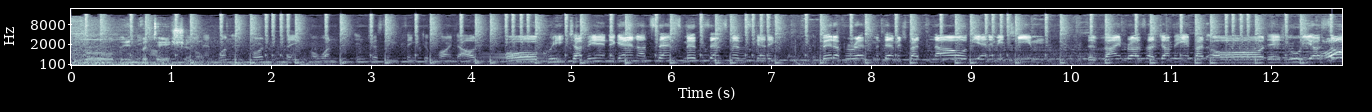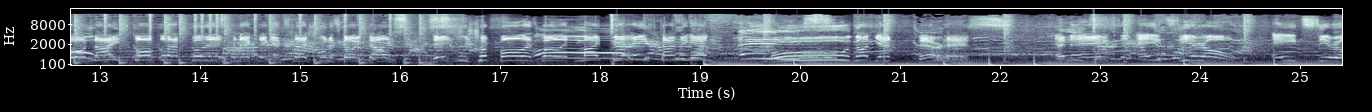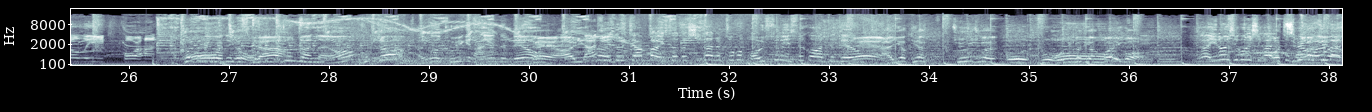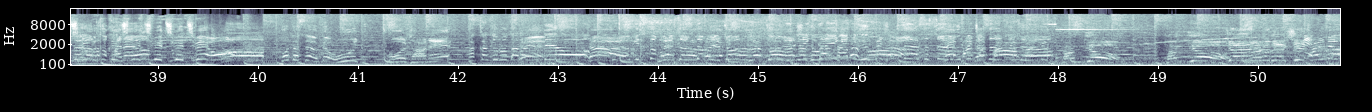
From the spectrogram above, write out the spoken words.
Sensational. And one important thing, or one interesting thing to point out. Oh, Queen jumping in again on Stan Smith. Stan Smith is getting a bit of harassment damage, but now the enemy team, the Vine Brothers are jumping in, but oh, Deju, you're so Oh! nice. Core collapse eh, connecting, and Slash Moon is going down. Deju should fall as well. It might be Ace coming in. Oh, 8-0 lead for Hunt. 어, 커드링 근데 이거 맞췄습니다. 손 좋았나요? 그죠? 아, 이거 조이게 당했는데요. 네, 아, 이거는- 나중에 돌지 한 방 있어서 시간을 조금 벌 수는 있을 것 같은데요. 네, 아 이거 그냥 조용주가 오, 뭐 어디까지 간 거야 이거? 그러니까 이런 식으로 시간을 어좀 집에 가 집에 집에 가나요? 집에 집에 집에 어 버텼어요. 근데 오, 어 잘하네. 바깥으로 달았는데요. 자, 자, 여기 있어 벌써 있어 벌써. 아, 식사에게 흡혈 쳤어요. 흡혈 쳤어요. 이거는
